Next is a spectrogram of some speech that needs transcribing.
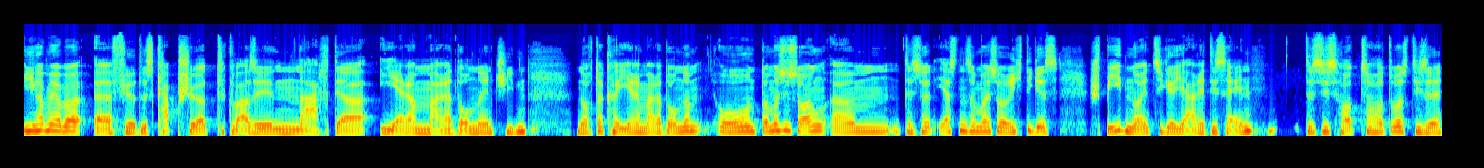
Ich habe mir aber äh, für das Cup-Shirt quasi nach der Ära Maradona entschieden, nach der Karriere Maradona. Und da muss ich sagen, ähm, das halt erstens einmal so ein richtiges Spät-90er-Jahre-Design. Das ist, hat, hat was, diese,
